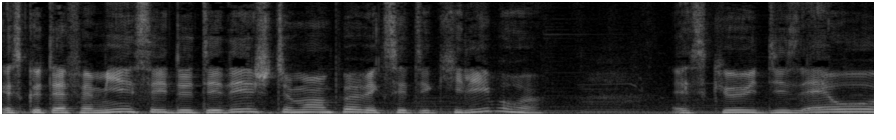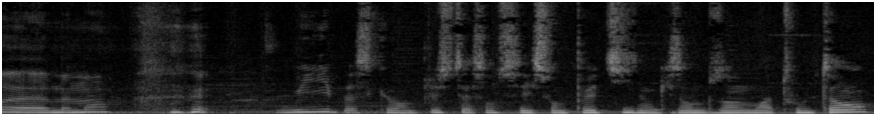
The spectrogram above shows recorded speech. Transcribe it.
Est-ce que ta famille essaye de t'aider justement un peu avec cet équilibre? Est-ce qu'ils disent Eh oh, euh, maman? Oui, parce qu'en plus, de toute façon, ils sont petits, donc ils ont besoin de moi tout le temps.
